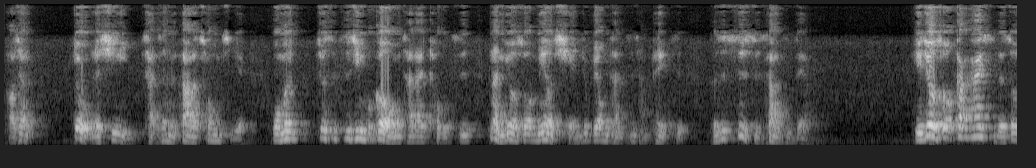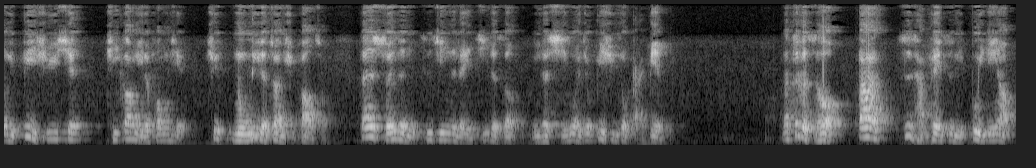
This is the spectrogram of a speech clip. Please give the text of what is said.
好像对我们的心理产生很大的冲击。我们就是资金不够，我们才来投资。那你又说没有钱就不用谈资产配置，可是事实上是这样。也就是说，刚开始的时候，你必须先提高你的风险，去努力的赚取报酬。但是随着你资金的累积的时候，你的行为就必须做改变。那这个时候，当然资产配置你不一定要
